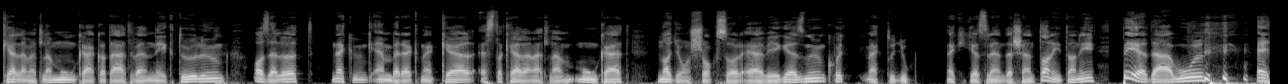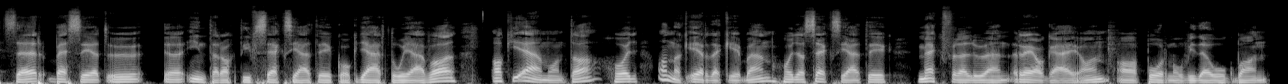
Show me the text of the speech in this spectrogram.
kellemetlen munkákat átvennék tőlünk, azelőtt nekünk embereknek kell ezt a kellemetlen munkát nagyon sokszor elvégeznünk, hogy meg tudjuk nekik ezt rendesen tanítani. Például egyszer beszélt ő interaktív szexjátékok gyártójával, aki elmondta, hogy annak érdekében, hogy a szexjáték megfelelően reagáljon a pornó videókban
